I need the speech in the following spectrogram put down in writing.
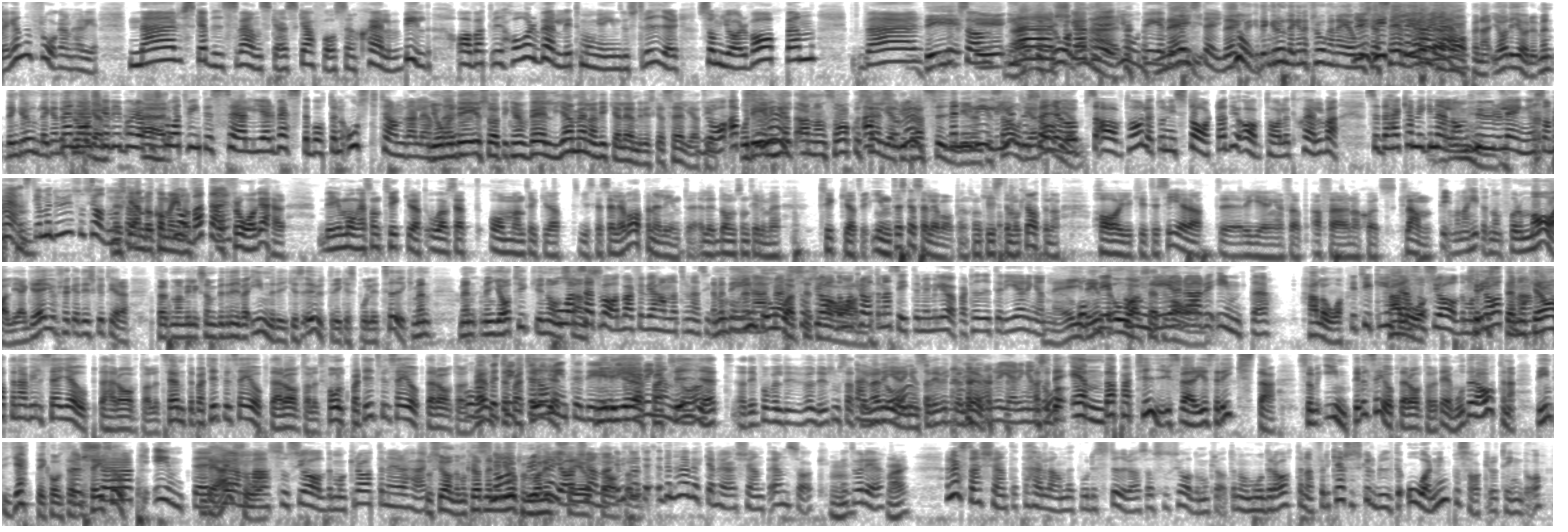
Grundläggande frågan här är när ska vi svenskar skaffa oss en självbild av att vi har väldigt många industrier som gör vapen, vär, Det liksom, är inte när frågan ska här. vi, jo det är nej, det nej, Jo. Den grundläggande frågan är om Nu vi ska sälja de där vapnen. Ja det gör du. Men den grundläggande Men frågan när ska vi börja är... förstå att vi inte säljer Västerbottenost till andra länder? Jo men det är ju så att vi kan välja mellan vilka länder vi ska sälja till. Ja, och det är en absolut. helt annan sak att sälja till Absolut, Brasilien men ni än till ville ju inte säga Saudiarabien. upp avtalet och ni startade ju avtalet själva. Så det här kan vi gnälla om hur länge som helst. Ja men du är ju Nu socialdemokrat. ska jag ändå komma in och, och fråga här. Det är ju många som tycker att oavsett om man tycker att vi ska sälja vapen eller inte, eller de som till och med tycker att vi inte ska sälja vapen, som Kristdemokraterna, har ju kritiserat eh, regeringen för att affärerna sköts klantigt. Man har hittat någon formalia grej att försöka diskutera för att man vill liksom bedriva inrikes utrikespolitik. Men, men, men jag tycker ju någonstans... Oavsett vad, varför vi har hamnat i den här men det är situationen inte är för att oavsett Socialdemokraterna sitter med Miljöpartiet i regeringen. Nej, och det är inte det oavsett fungerar vad. inte. Hallå! Det tycker ju inte ens Socialdemokraterna. Kristdemokraterna vill säga upp det här avtalet. Centerpartiet vill säga upp det här avtalet. Folkpartiet vill säga upp det här avtalet. Och varför tyckte de inte det regeringen då? Miljöpartiet. Ja det får väl du, väl du som satt i den här regeringen så det vet väl du. regeringen alltså då. det enda parti i Sveriges riksdag som inte vill säga upp det här avtalet är Moderaterna. Det är inte jättekonstigt att det sägs upp. Försök inte Det gömma så. Socialdemokraterna i det här. Socialdemokraterna Snart vill ju uppenbarligen inte säga upp känna, avtalet. vet du, Den här veckan har jag känt en sak. Vet du vad det är? Nej. Jag har nästan känt att det här landet borde styras av Socialdemokraterna och Moderaterna. För det kanske skulle bli lite ordning på saker och ting då.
